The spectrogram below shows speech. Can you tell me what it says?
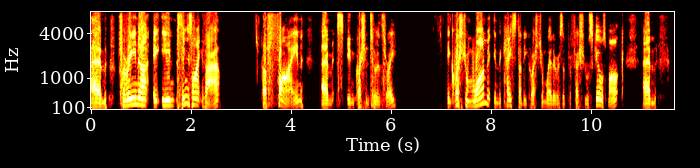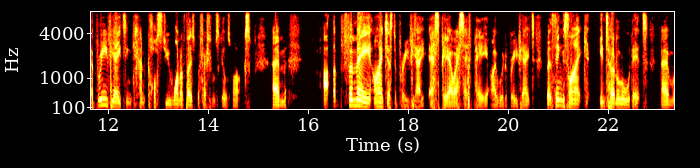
Um, Farina, in things like that are fine um, in question two and three. In question one, in the case study question where there is a professional skills mark, um, abbreviating can cost you one of those professional skills marks. Um, uh, for me, I just abbreviate SPO, SFP, I would abbreviate. But things like internal audit, um,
